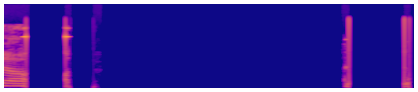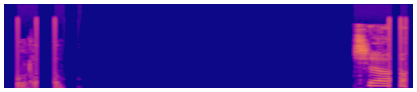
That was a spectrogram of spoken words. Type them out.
Show. Show.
